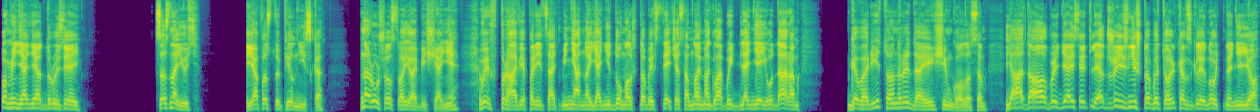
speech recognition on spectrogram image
У меня нет друзей. Сознаюсь, я поступил низко нарушил свое обещание. Вы вправе порицать меня, но я не думал, чтобы встреча со мной могла быть для ней ударом. Говорит он рыдающим голосом. «Я дал бы десять лет жизни, чтобы только взглянуть на нее.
